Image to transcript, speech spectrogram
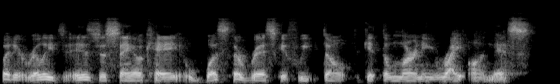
But it really is just saying, okay, what's the risk if we don't get the learning right on this?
